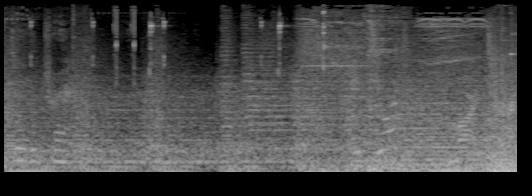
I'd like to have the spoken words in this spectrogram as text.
do the trick. It's your... My turn.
